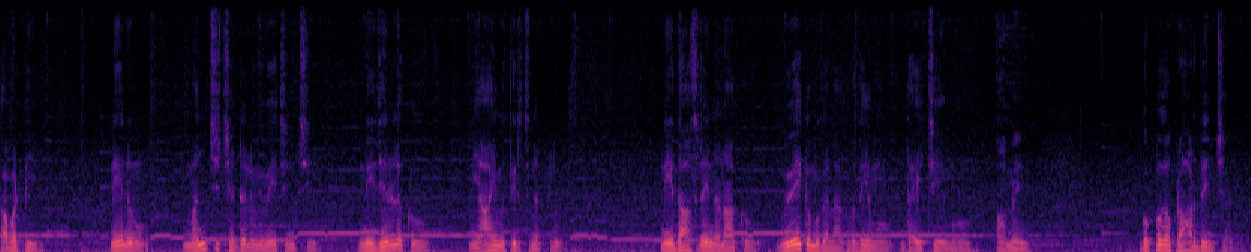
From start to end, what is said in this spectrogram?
కాబట్టి నేను మంచి చెడ్డలు వివేచించి నీ జనులకు న్యాయము తీర్చినట్లు నీ దాసుడైన నాకు వివేకము గల హృదయము దయచేయము. ఆమెన్. గొప్పగా ప్రార్థించాడు.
